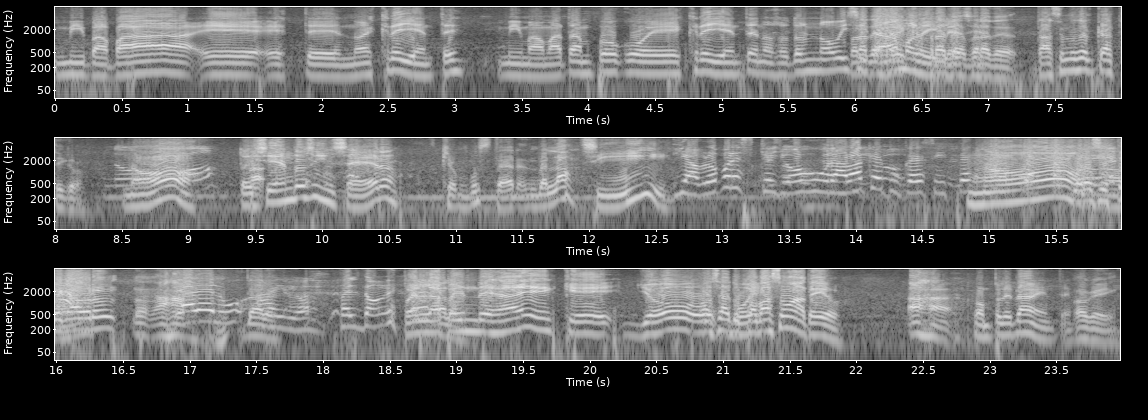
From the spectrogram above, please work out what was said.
Mi papá eh, este, no es creyente, mi mamá tampoco es creyente. Nosotros no Espérate, visitábamos la espérate, iglesia. espérate, ¿estás haciendo sarcástico? No, estoy Ah. siendo sincero. Que un booster, ¿verdad? Sí. Diablo, pero es que yo juraba que tú creciste. en No. Pero si este cabrón. no, ajá, Dale luz. dale. Ay, Dios, perdón. Pues la pendeja es que yo. O sea, tus voy- papás son ateos. Ajá, completamente. Ok,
